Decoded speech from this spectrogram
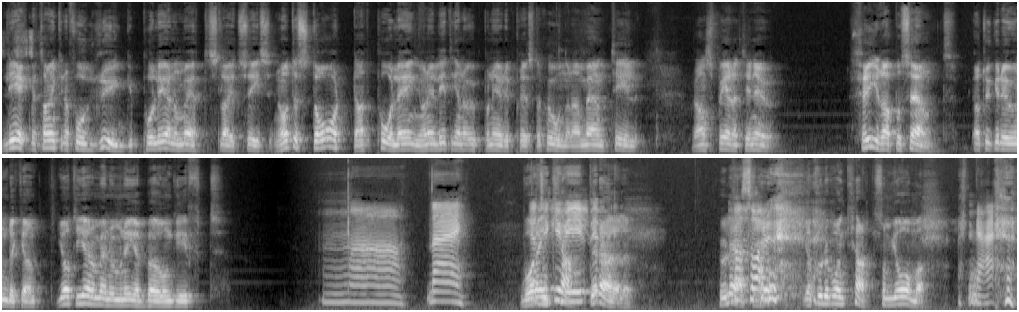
Lek med tanken att få rygg på ledning nummer 1, Slide Season. Han har inte startat på länge, han är lite grann upp och ner i prestationerna, men till... Vad han spelar till nu? 4%. Jag tycker det är underkant. Jag tar gärna med nummer 9 Burn Gift. Mm, nej. Var Jag det en katt vi- det där eller? Hur lät Vad sa det? du? Jag trodde det var en katt som jamade. Nej.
